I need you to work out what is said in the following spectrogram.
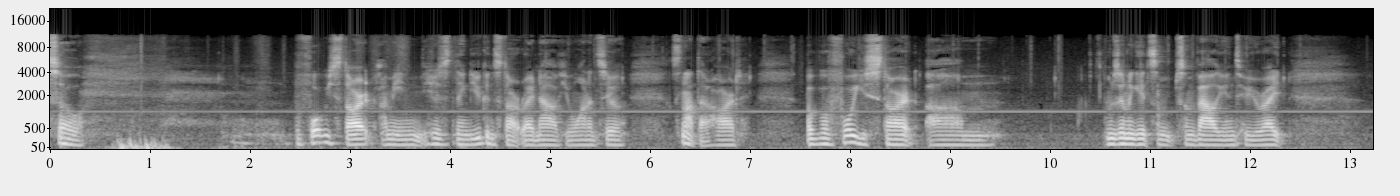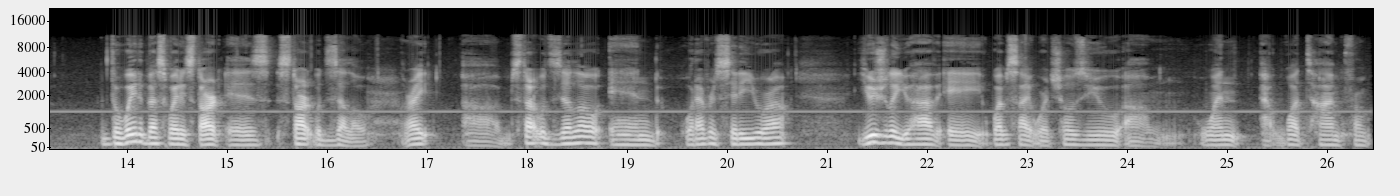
So, before we start, I mean, here's the thing you can start right now if you wanted to, it's not that hard. But before you start, um, I'm just gonna get some, some value into you, right? The way, the best way to start is start with Zillow, right? Uh, start with Zillow and whatever city you're at. Usually, you have a website where it shows you um, when, at what time from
